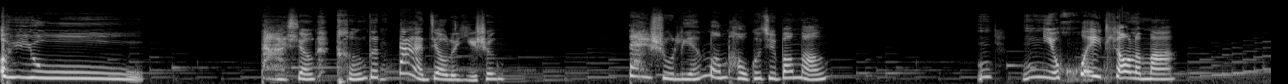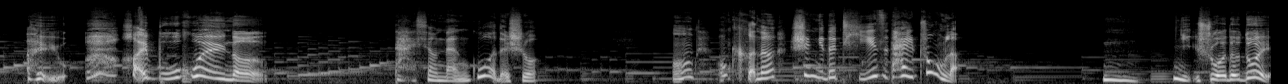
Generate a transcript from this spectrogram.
哎呦！大象疼得大叫了一声。袋鼠连忙跑过去帮忙。你你会跳了吗？哎呦，还不会呢！大象难过的说：“嗯，可能是你的蹄子太重了。”嗯，你说的对，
